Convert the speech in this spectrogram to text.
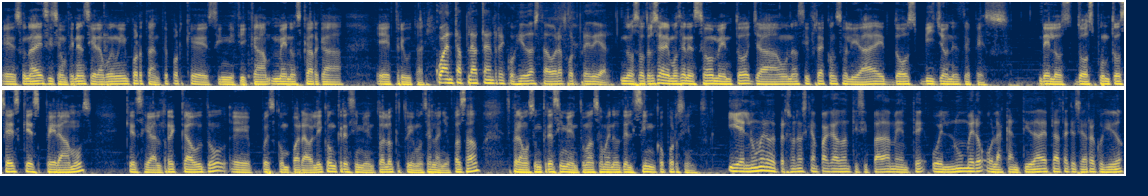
es una decisión financiera muy, muy importante porque significa menos carga eh, tributaria. ¿Cuánta plata han recogido hasta ahora por predial? Nosotros tenemos en este momento ya una cifra consolidada de 2 billones de pesos. De los 2.6 que esperamos que sea el recaudo, eh, pues comparable y con crecimiento a lo que tuvimos el año pasado, esperamos un crecimiento más o menos del 5%. ¿Y el número de personas que han pagado anticipadamente o el número o la cantidad de plata que se ha recogido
